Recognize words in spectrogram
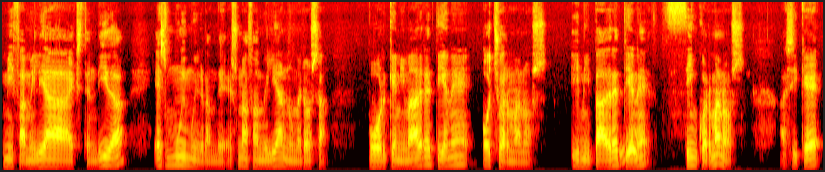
mi familia extendida, es muy, muy grande. Es una familia numerosa, porque mi madre tiene ocho hermanos y mi padre Uh, tiene cinco hermanos. Así que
